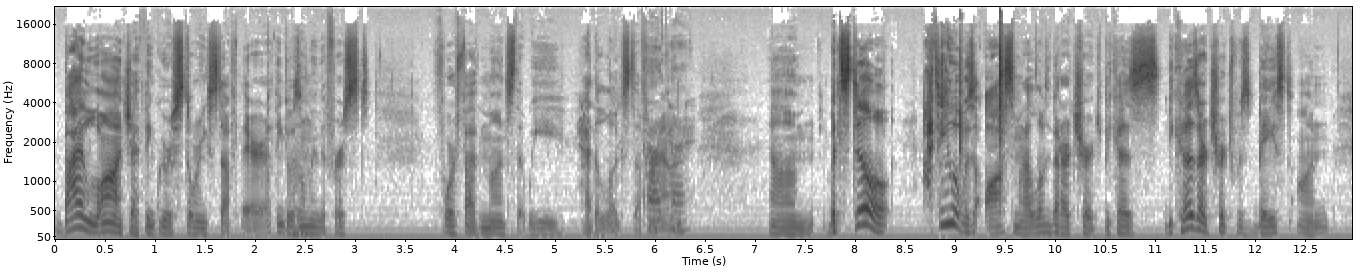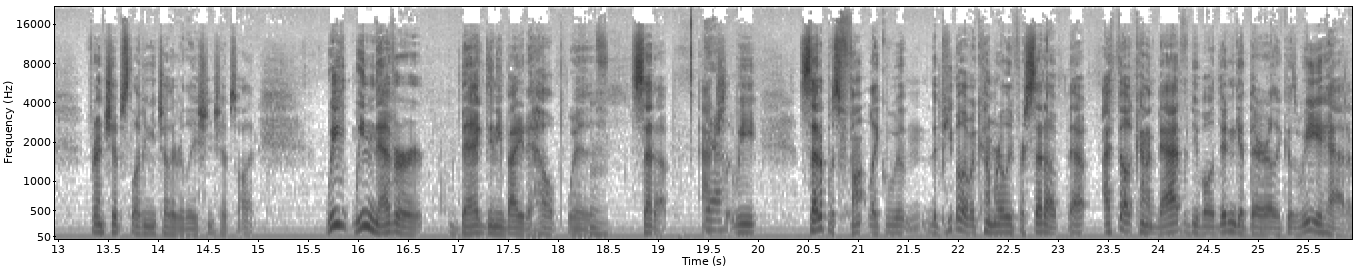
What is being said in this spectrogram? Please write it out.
by launch, I think we were storing stuff there. I think it was only the first four or five months that we had to lug stuff around. Okay. Um, but still, I tell you what was awesome and I loved about our church because because our church was based on friendships, loving each other, relationships, all that. We we never begged anybody to help with setup. Yeah. Actually, we setup was fun. Like when the people that would come early for setup, that I felt kind of bad for people that didn't get there early because we had a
